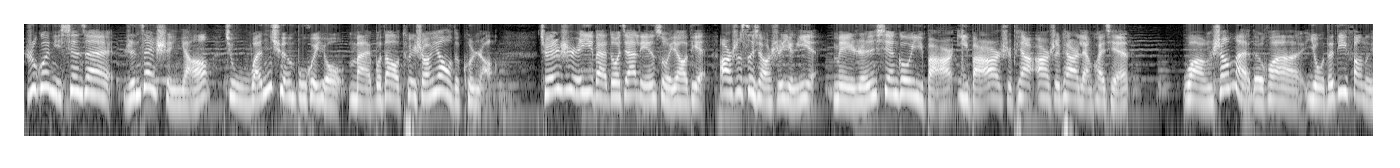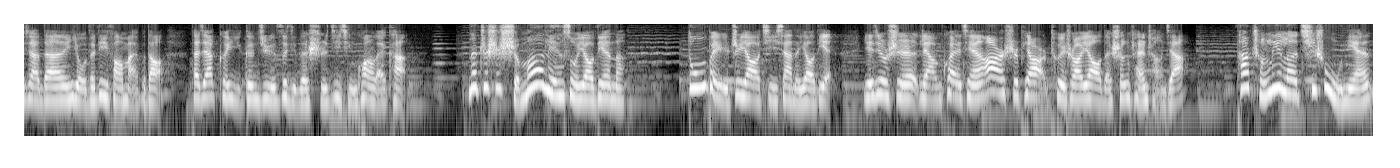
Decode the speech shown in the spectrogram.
如果你现在人在沈阳，就完全不会有买不到退烧药的困扰。全市一百多家连锁药店，二十四小时营业，每人限购一板，一百二十片，二十片两块钱。网上买的话，有的地方能下单，有的地方买不到。大家可以根据自己的实际情况来看。那这是什么连锁药店呢？东北制药旗下的药店，也就是两块钱二十片退烧药的生产厂家。它成立了七十五年，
